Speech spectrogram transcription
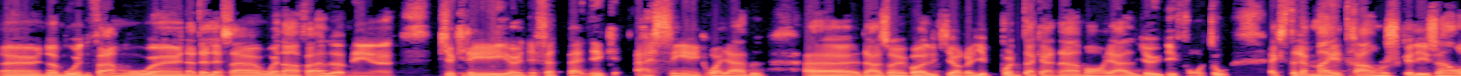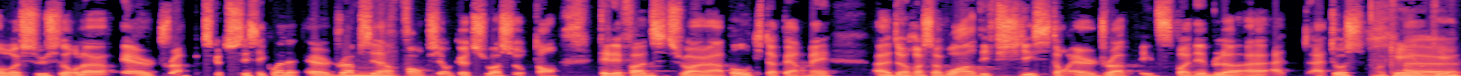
un homme ou une femme ou un adolescent ou un enfant là, mais euh, qui a créé un effet de panique assez incroyable dans un vol qui a relié Punta Cana à Montréal. Il y a eu des photos extrêmement étranges que les gens ont reçues sur leur AirDrop. Est-ce que tu sais c'est quoi le AirDrop? C'est la fonction que tu as sur ton téléphone si tu as un Apple qui te permet euh, de recevoir des fichiers si ton airdrop est disponible là, à, à, tous. OK, euh, OK.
